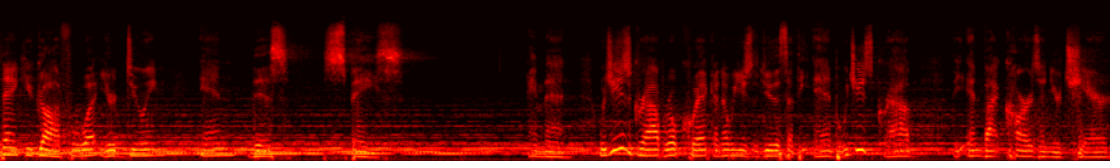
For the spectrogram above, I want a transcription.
Thank you, God, for what you're doing in this space. Amen. Would you just grab real quick? I know we usually do this at the end, but would you just grab the invite cards in your chair?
